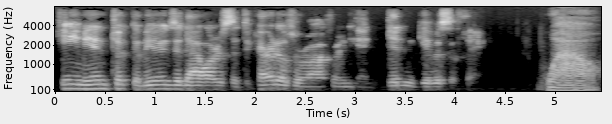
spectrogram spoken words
came in, took the millions of dollars that the Cardinals were offering, and didn't give us a thing. wow.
